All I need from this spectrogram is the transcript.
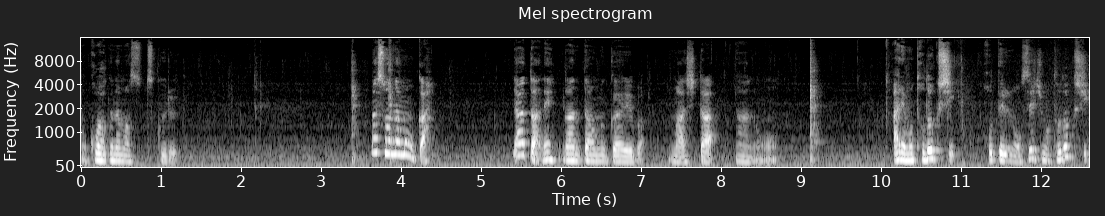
の紅白なます作る。まあそんなもんか。であとはね元旦を迎えれば。まあ明日あのあれも届くし。ホテルのおせちも届くし。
